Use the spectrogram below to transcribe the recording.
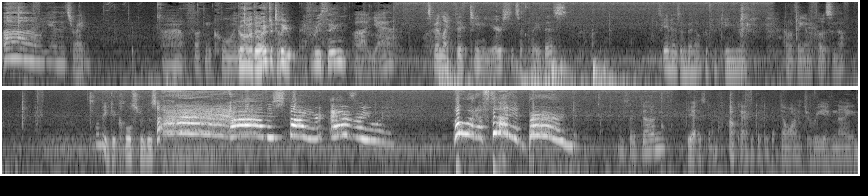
Oh yeah, that's right. Ah, fucking coolant. God, do I have to tell you everything? Uh, yeah. It's been like 15 years since I played this. This game hasn't been out for 15 years. I don't think I'm close enough. Let me get closer to this. Ah, there's fire everywhere. Who would have thought it burned? Is it done? Yeah, it's done. Okay. Good to go. Don't want it to reignite.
